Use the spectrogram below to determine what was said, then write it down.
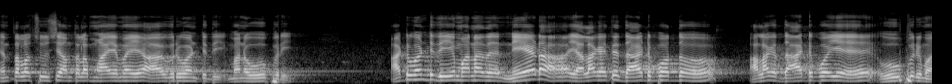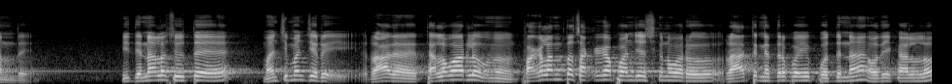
ఇంతలో చూసి అంతలో మాయమయ్యే ఆవిరి వంటిది మన ఊపిరి. అటువంటిది మన నీడ ఎలాగైతే దాటిపోద్దో అలాగే దాటిపోయే ఊపిరి మనది. ఈ దినాల్లో చూస్తే మంచి మంచి రా తెల్లవారులు పగలంతా చక్కగా పనిచేసుకున్నవారు రాత్రి నిద్రపోయి పొద్దున్న ఉదయకాలంలో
